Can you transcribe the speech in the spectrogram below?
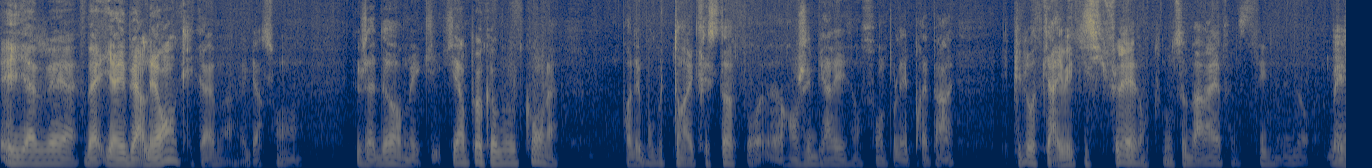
et il y avait, ben, il y avait Berléand, qui est quand même un garçon que j'adore, mais qui, qui est un peu comme l'autre con, là. On prenait beaucoup de temps avec Christophe pour euh, ranger bien les enfants, pour les préparer. Et puis l'autre qui arrivait, qui sifflait, donc tout le monde se barrait. Enfin, c'était une énorme- Mais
